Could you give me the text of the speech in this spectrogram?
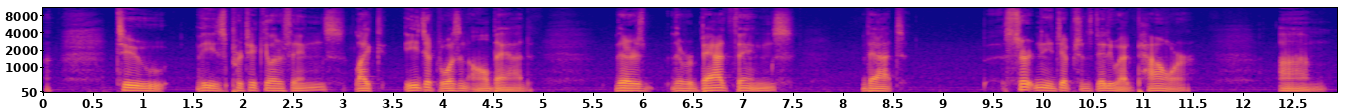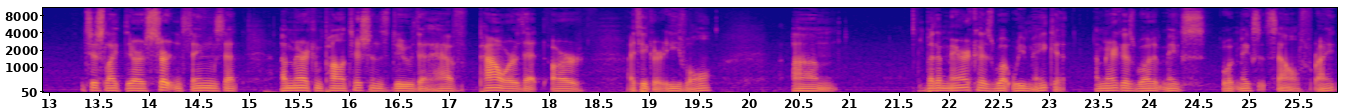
to these particular things, like Egypt wasn't all bad. There's there were bad things that certain Egyptians did who had power, um, just like there are certain things that American politicians do that have power that are, I think, are evil. Um, but America is what we make it. America is what it makes what makes itself, right?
